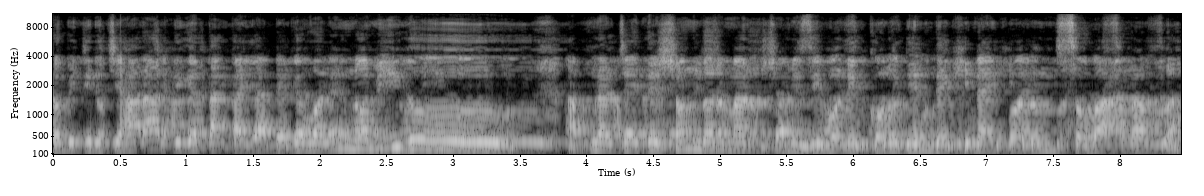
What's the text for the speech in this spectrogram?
নবীজির চেহারার দিকে তাকাইয়া দেখে বলেন, নবী গো, আপনার চাইতে সুন্দর মানুষ আমি জীবনে কোনোদিন দেখি নাই। বলুন, সুবহানাল্লাহ।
